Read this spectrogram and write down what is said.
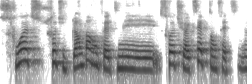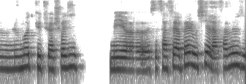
soit soit tu te plains pas en fait, mais soit tu acceptes en fait le, mode que tu as choisi. Mais euh, ça, ça, fait appel aussi à la fameuse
